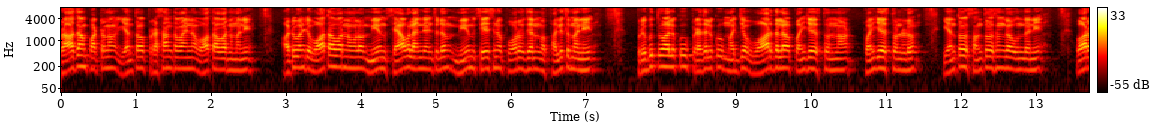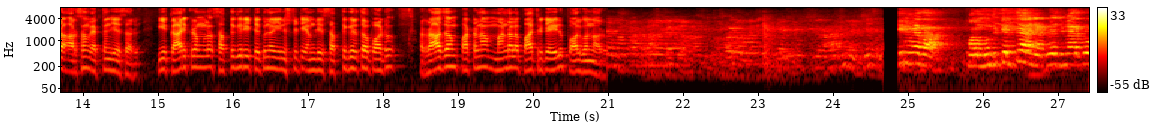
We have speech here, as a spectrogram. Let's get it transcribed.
రాజాం పట్టణం ఎంతో ప్రశాంతమైన వాతావరణమని అటువంటి వాతావరణంలో మేము సేవలు అందించడం మేము చేసిన పూర్వజన్మ ఫలితమని ప్రభుత్వాలకు ప్రజలకు మధ్య వారధలా పనిచేస్తున్న పనిచేస్తుండడం ఎంతో సంతోషంగా ఉందని వారు హర్షం వ్యక్తం చేశారు. ఈ కార్యక్రమంలో సప్తగిరి టెక్నో ఇన్స్టిట్యూట్ ఎండి సప్తగిరితో పాటు రాజం పట్టణం మండల పాత్రికేయులు పాల్గొన్నారు. దీని మీద మనం ముందుకెళ్తే ఆయన అడ్వైజ్ మేరకు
